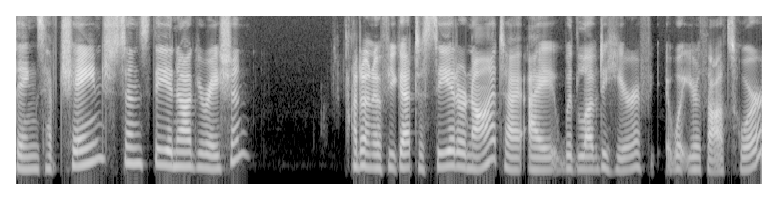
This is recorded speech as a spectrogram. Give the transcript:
things have changed since the inauguration. I don't know if you got to see it or not. I, I would love to hear if, what your thoughts were.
